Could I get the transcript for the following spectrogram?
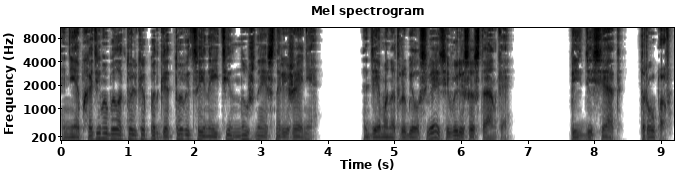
Необходимо было только подготовиться и найти нужное снаряжение. Демон отрубил связь и вылез из танка. Пятьдесят трупов.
